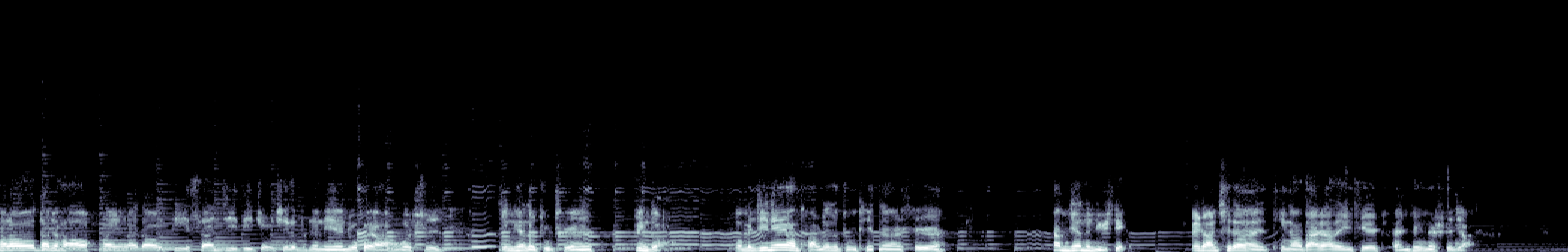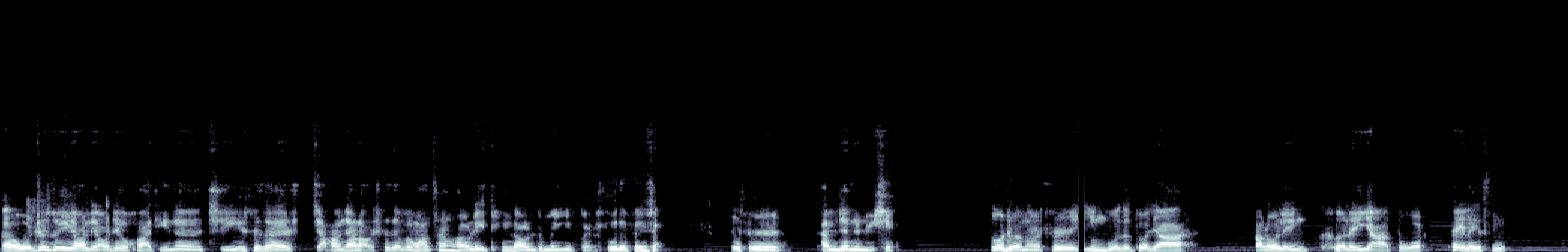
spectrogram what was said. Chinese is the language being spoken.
Hello，大家好，欢迎来到第三季第九期的不正经研究会啊，我是今天的主持人俊总。我们今天要讨论的主题呢是看不见的女性，非常期待听到大家的一些全新的视角。呃，我之所以要聊这个话题呢，起因是在贾行家老师的文化参考里听到了这么一本书的分享，就是《看不见的女性》，作者呢是英国的作家卡罗琳·克雷亚多·佩雷斯，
